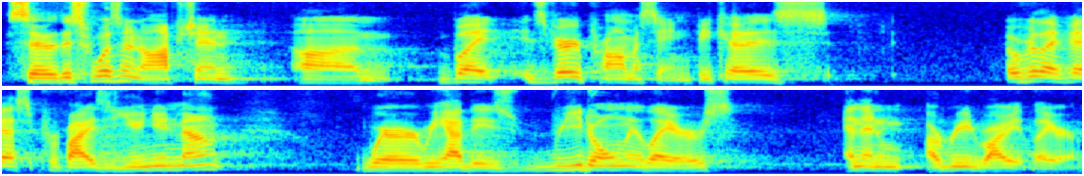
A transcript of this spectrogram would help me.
So this wasn't an option, um, but it's very promising because OverlayFS provides a union mount where we have these read-only layers and then a read-write layer.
